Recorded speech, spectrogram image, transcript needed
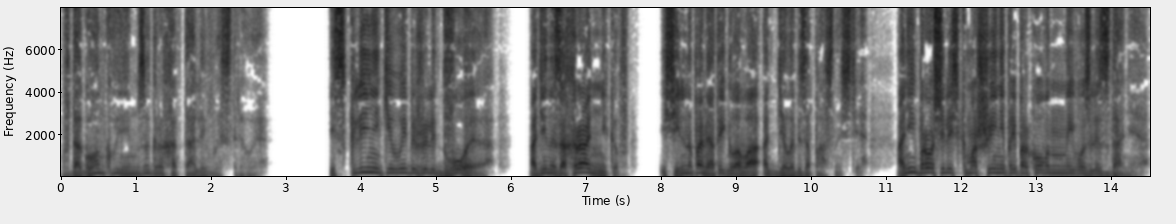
Вдогонку им загрохотали выстрелы. Из клиники выбежали двое. Один из охранников и сильно помятый глава отдела безопасности. Они бросились к машине, припаркованной возле здания.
